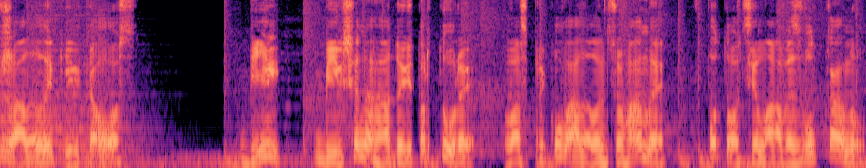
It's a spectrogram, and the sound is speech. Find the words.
вжалили кілька ос. Біль більше нагадує тортури. Вас прикували ланцюгами в потоці лави з вулкану.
